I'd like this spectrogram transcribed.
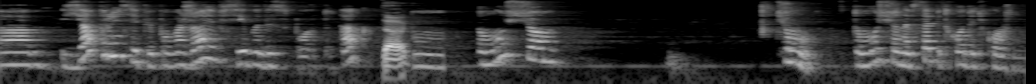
Е, Я, в принципі, поважаю всі види спорту, так? Так. Тому що. Чому? Тому що не все підходить кожному.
